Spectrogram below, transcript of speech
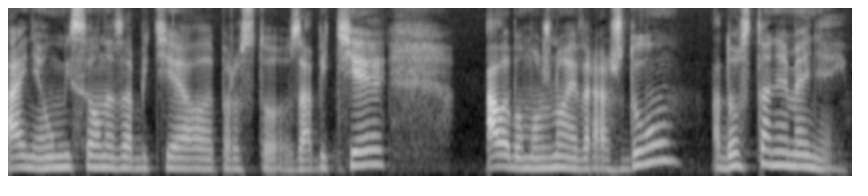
aj neumyselné zabitie, ale prosto zabitie, alebo možno aj vraždu a dostane menej.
